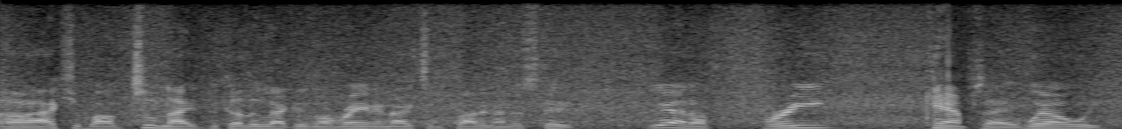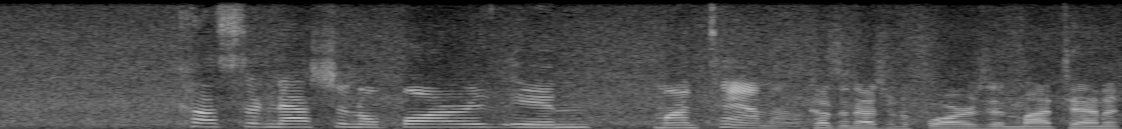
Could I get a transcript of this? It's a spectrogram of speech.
Uh, actually, about two nights because it looked like it's gonna rain tonight, so we're probably gonna stay. We had a free campsite. Where are we? Custer National Forest in Montana. Custer National Forest in Montana.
